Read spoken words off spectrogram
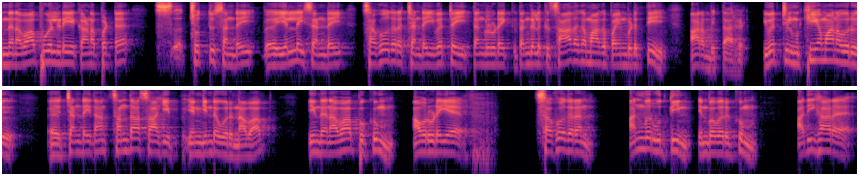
இந்த நவாப்புகளிடையே காணப்பட்ட சொத்து சண்டை எல்லை சண்டை சகோதர சண்டை இவற்றை தங்களுடைய தங்களுக்கு சாதகமாக பயன்படுத்தி ஆரம்பித்தார்கள். இவற்றில் முக்கியமான ஒரு சண்டை தான் சந்தா சாஹிப் என்கின்ற ஒரு நவாப். இந்த நவாப்புக்கும் அவருடைய சகோதரன் அன்வர் உத்தீன் என்பவருக்கும் அதிகார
